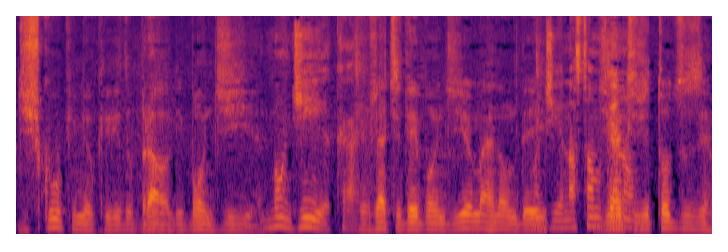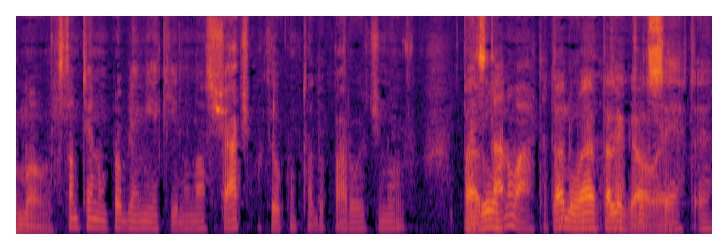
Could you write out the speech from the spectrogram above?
Desculpe, meu querido Brauli, bom dia. Bom dia, cara. Eu já te dei bom dia, mas não dei bom dia. Nós estamos diante tendo, de todos os irmãos. Nós estamos tendo um probleminha aqui no nosso chat, porque o computador parou de novo. Parou? Mas está no ar. Está tá no ar, tá, tá legal. Tudo é. certo, é.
